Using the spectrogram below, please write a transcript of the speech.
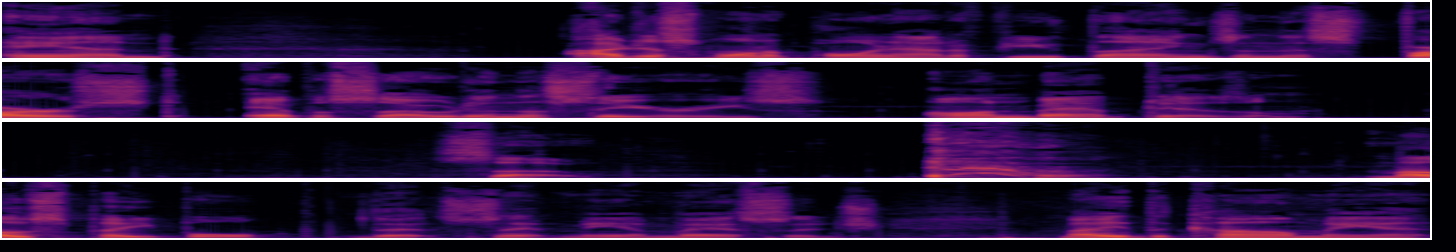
And I just want to point out a few things in this first episode in the series on baptism. So, most people that sent me a message made the comment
